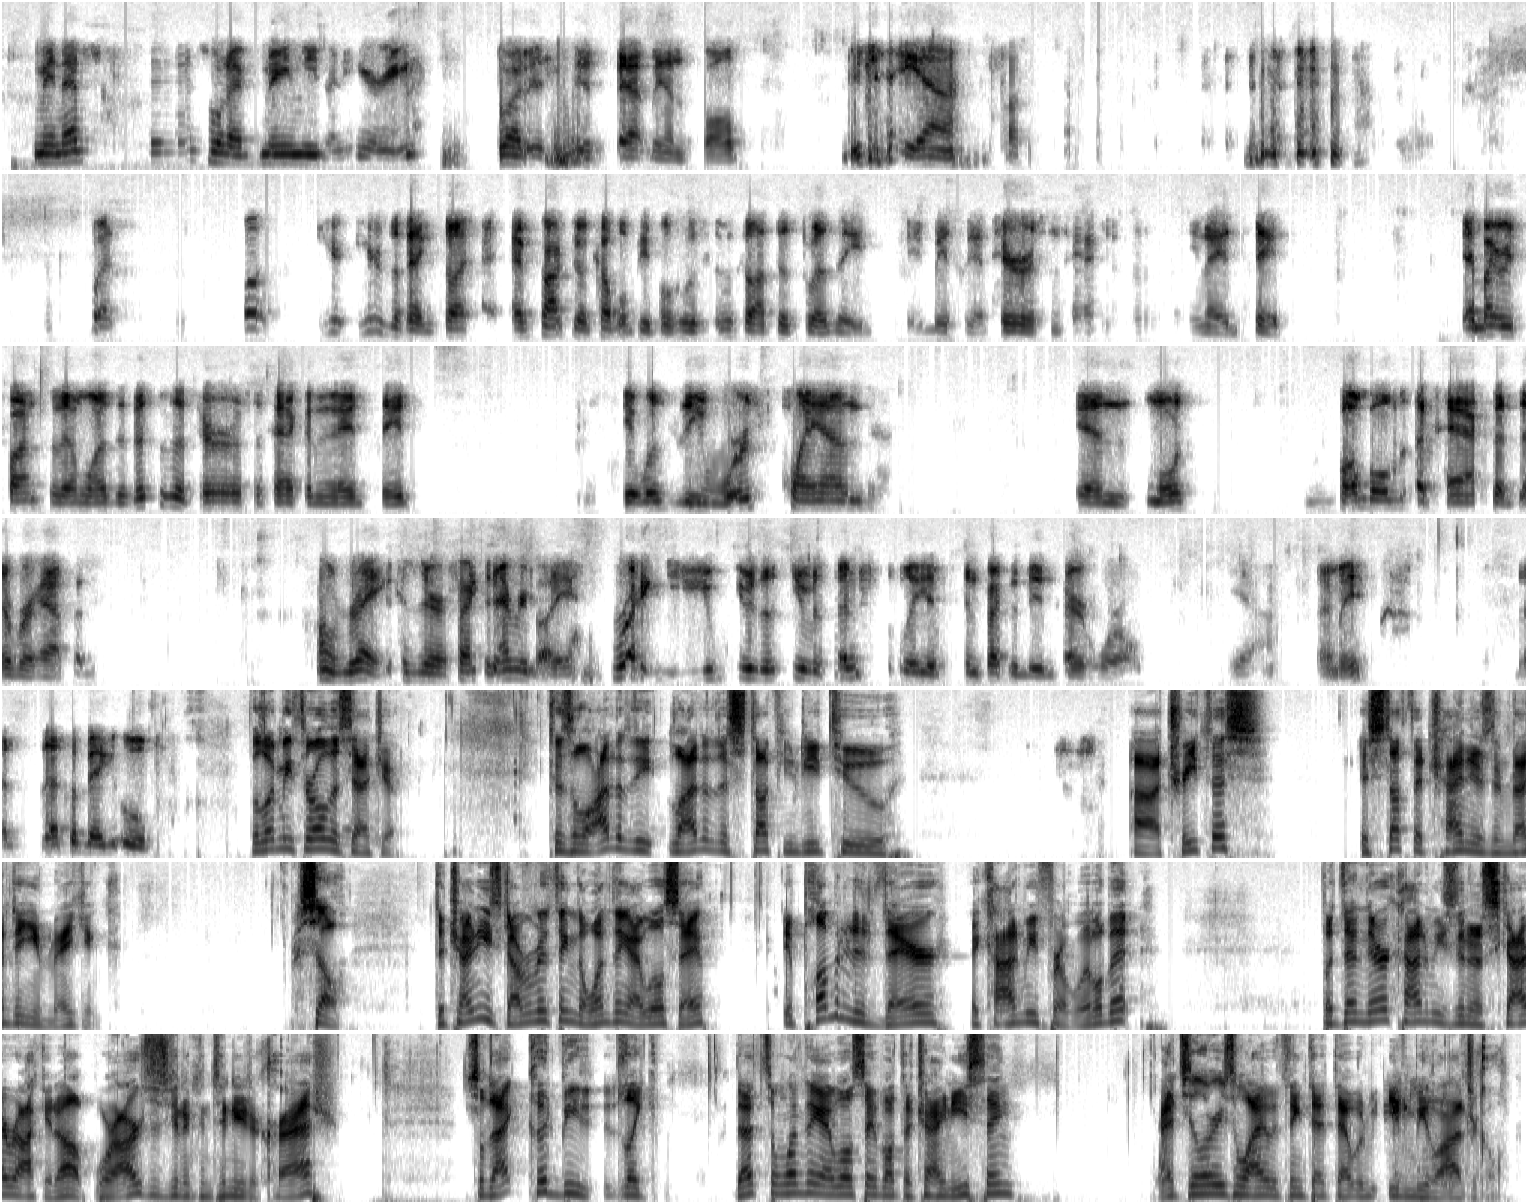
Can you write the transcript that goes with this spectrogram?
I mean, that's that's what I've mainly been hearing. But It's, it, it's Batman's fault. yeah. But well, here, here's the thing. So I, I've talked to a couple of people who, who thought this was a basically a terrorist attack in the United States. And my response to them was, if this is a terrorist attack in the United States, it was the worst planned and most bumbled attack that's ever happened. oh, right, because they're affecting everybody. Right? You you you've essentially infected the entire world. Yeah. I mean, that's that's a big oop. But let me throw this at you, because a lot of the a lot of the stuff you need to uh, treat this is stuff that China is inventing and making. So, the Chinese government thing, the one thing I will say, it plummeted their economy for a little bit, but then their economy is going to skyrocket up, where ours is going to continue to crash. So that could be like that's the one thing I will say about the Chinese thing. That's the only reason why I would think that that would even be logical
